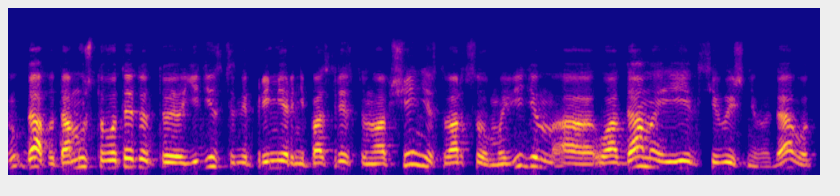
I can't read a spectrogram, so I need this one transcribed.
Ну да, потому что вот этот э, единственный пример непосредственного общения с Творцом мы видим а, у Адама и Всевышнего, да, вот,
